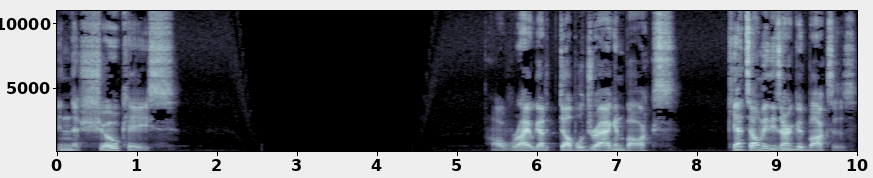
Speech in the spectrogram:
in the showcase. All right, we got a double dragon box. Can't tell me these aren't good boxes.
